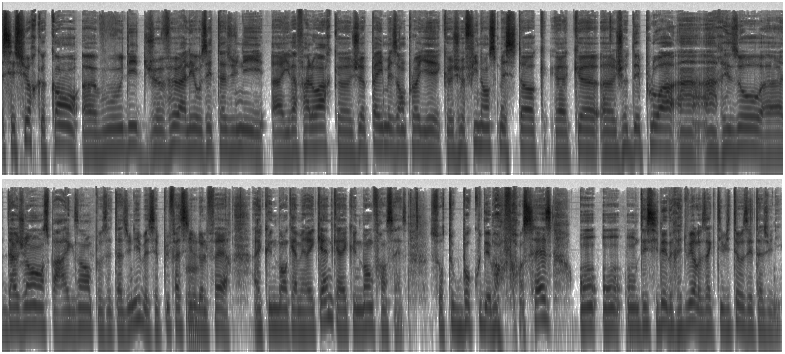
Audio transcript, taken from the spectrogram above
C'est sûr que quand euh, vous vous dites je veux aller aux États-Unis, euh, il va falloir que je paye mes employés, que je finance mes stocks, euh, que je déploie un, un réseau d'agences par exemple aux États-Unis, mais c'est plus facile mmh. de le faire avec une banque américaine qu'avec une banque française. Surtout que beaucoup des banques françaises ont, ont, ont décidé de réduire leurs activités aux États-Unis.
